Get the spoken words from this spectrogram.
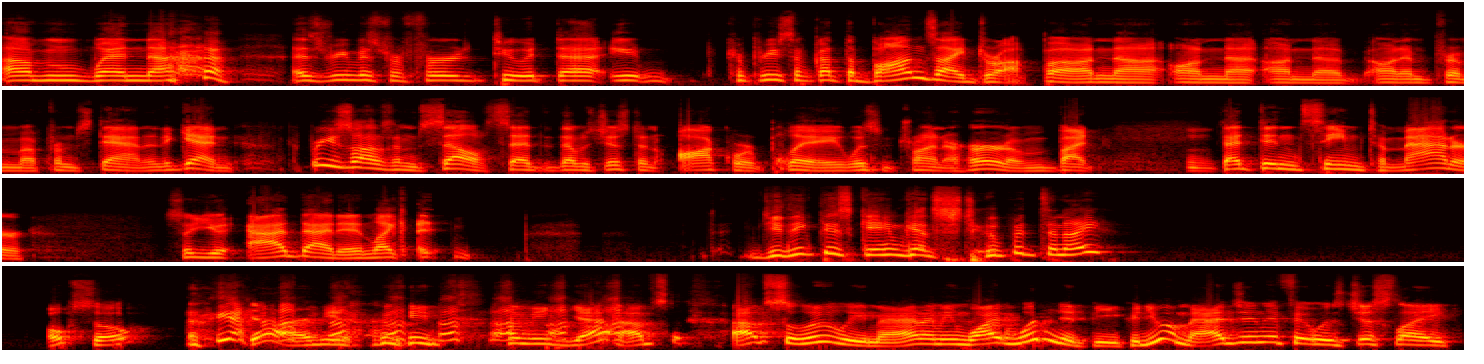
um, when, uh, as Remis referred to it, uh, it Kaprizov got the bonsai drop on uh, on uh, on uh, on him from uh, from Stan. And again, Kaprizov himself said that that was just an awkward play. He wasn't trying to hurt him, but Mm. That didn't seem to matter. So you add that in. Like, uh, do you think this game gets stupid tonight? Hope so. yeah. I mean, I mean, I mean, yeah, abs- absolutely, man. I mean, why wouldn't it be? Could you imagine if it was just like,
